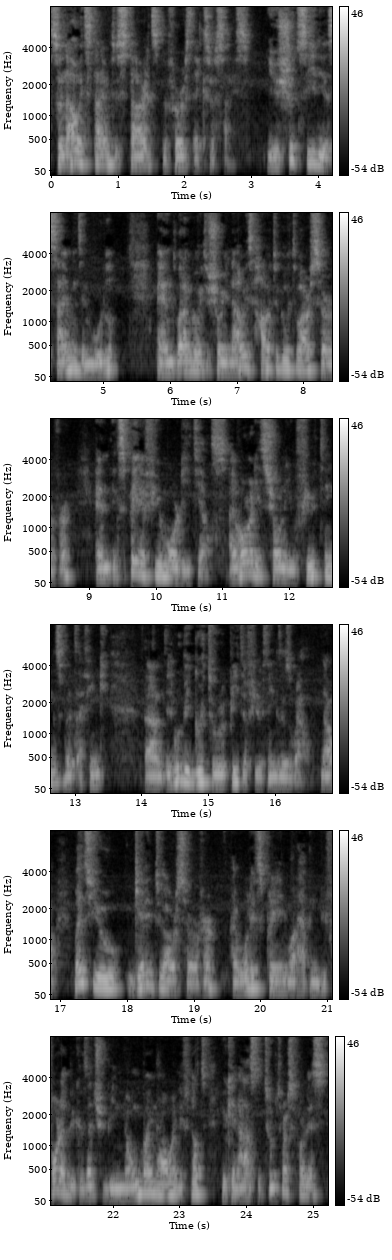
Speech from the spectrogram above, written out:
So now it's time to start the first exercise. You should see the assignment in Moodle and what I'm going to show you now is how to go to our server and explain a few more details. I've already shown you a few things, but I think um, it would be good to repeat a few things as well. Now, once you get into our server, I won't explain what happened before that because that should be known by now, and if not, you can ask the tutors for this.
